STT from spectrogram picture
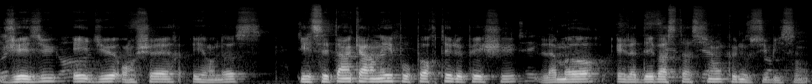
Jésus est Dieu en chair et en os il s'est incarné pour porter le péché, la mort et la dévastation que nous subissons.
